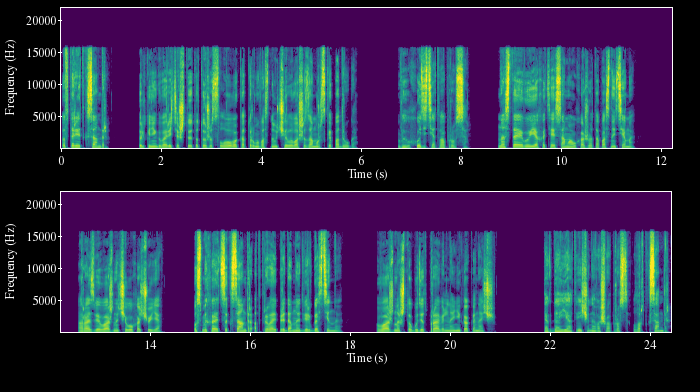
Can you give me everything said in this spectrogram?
Повторяет Ксандр. Только не говорите, что это то же слово, которому вас научила ваша заморская подруга. Вы уходите от вопроса. Настаиваю я, хотя и сама ухожу от опасной темы. А разве важно, чего хочу я? Усмехается Ксандр, открывая передо мной дверь в гостиную. Важно, что будет правильно, и никак иначе. Тогда я отвечу на ваш вопрос, лорд Ксандр.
